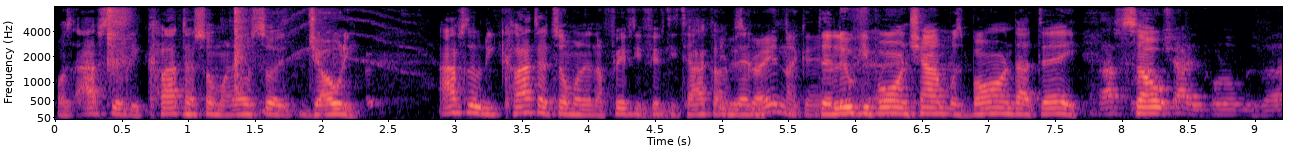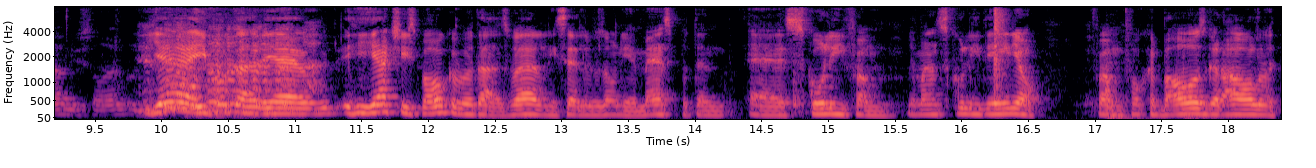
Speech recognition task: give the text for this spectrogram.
was absolutely clatter someone outside Jody. Absolutely clattered someone in a 50-50 tackle. He was great in that game. The Lukey Byrne champ was born that day. That's So- so, Snapchat he put up as well. You saw him. Yeah, he put that. Yeah, he actually spoke about that as well, and he said it was only a mess. But then uh, Scully from your man Scully Dino from fucking Bohs got a hold of it,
